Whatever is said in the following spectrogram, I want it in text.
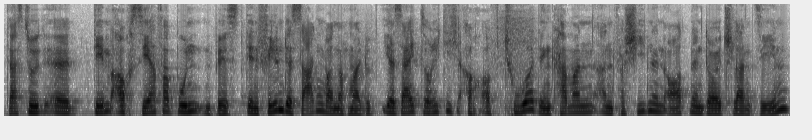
dass du äh, dem auch sehr verbunden bist. Den Film, das sagen wir nochmal, ihr seid so richtig auch auf Tour, den kann man an verschiedenen Orten in Deutschland sehen.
